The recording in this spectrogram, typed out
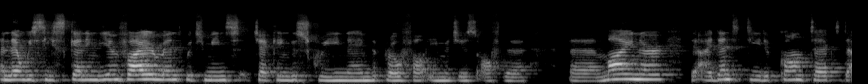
And then we see scanning the environment, which means checking the screen name, the profile images of the uh, minor, the identity, the contact, the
